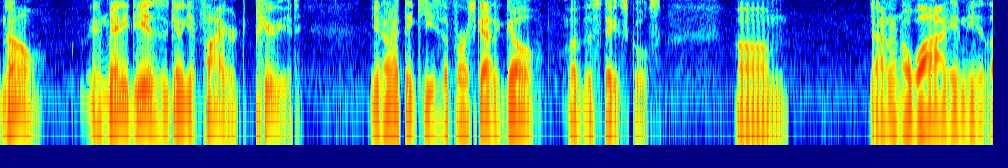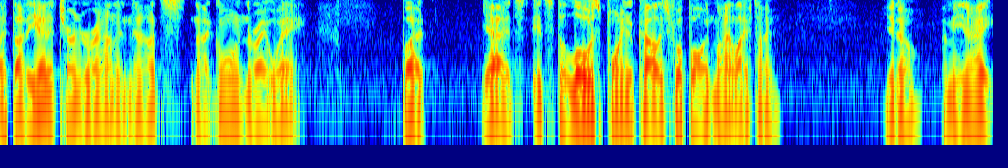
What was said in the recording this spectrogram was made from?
no, and Manny Diaz is going to get fired. Period. You know, I think he's the first guy to go of the state schools. Um, I don't know why. I mean, I thought he had it turned around, and now it's not going the right way. But yeah, it's it's the lowest point of college football in my lifetime. You know, I mean, I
